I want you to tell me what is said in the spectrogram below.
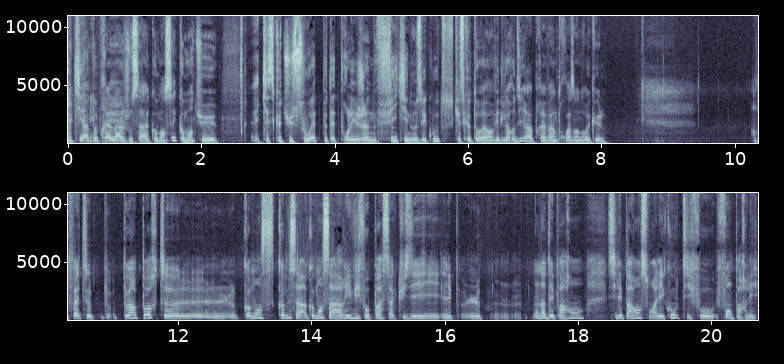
mais qui est à peu près l'âge où ça a commencé. Comment tu, qu'est-ce que tu souhaites peut-être pour les jeunes filles qui nous écoutent? Qu'est-ce que tu aurais envie de leur dire après 23 ans de recul? En fait, peu, importe euh, comment, comme ça, comment ça arrive, il faut pas s'accuser. Il- les- le- on a des parents. Si les parents sont à l'écoute, il faut, faut en parler.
